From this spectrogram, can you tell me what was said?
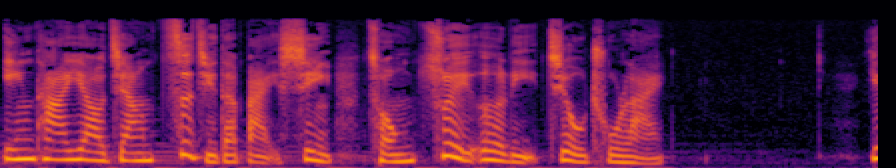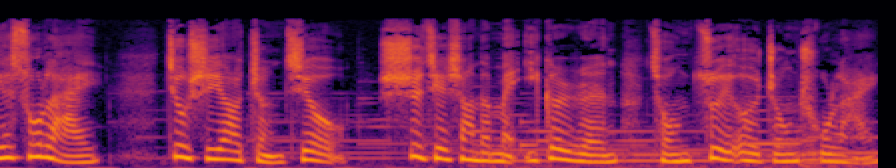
因他要将自己的百姓从罪恶里救出来。耶稣来就是要拯救世界上的每一个人从罪恶中出来。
